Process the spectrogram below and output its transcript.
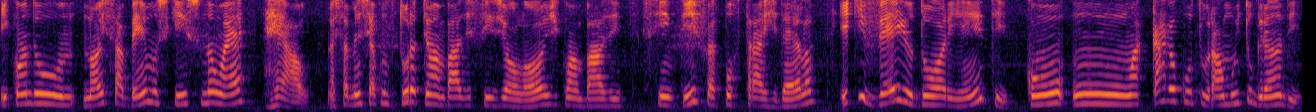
E quando nós sabemos que isso não é real, nós sabemos que a acupuntura tem uma base fisiológica, uma base científica por trás dela e que veio do Oriente com uma carga cultural muito grande.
